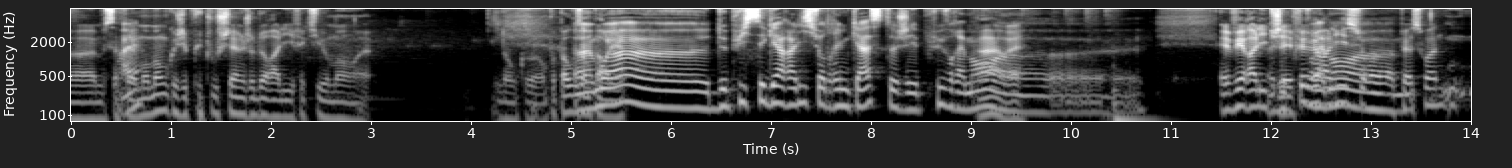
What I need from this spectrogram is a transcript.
Euh, mais ça fait un moment que j'ai plus touché un jeu de rallye, effectivement. Donc, on euh, on peut pas vous en parler. Moi, depuis Sega Rally sur Dreamcast, j'ai plus vraiment. Ah, Et V-Rally, tu avais fait V-Rally sur PS1?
